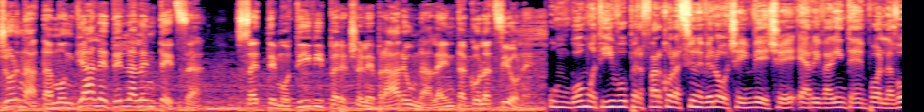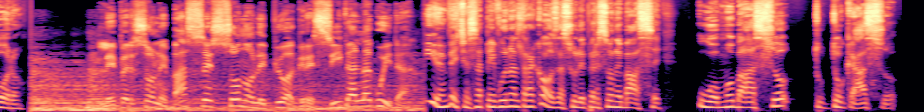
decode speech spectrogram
Giornata mondiale della lentezza. Sette motivi per celebrare una lenta colazione. Un buon motivo per far colazione veloce invece è arrivare in tempo al lavoro. Le persone basse sono le più aggressive alla guida. Io invece sapevo un'altra cosa sulle persone basse. Uomo basso, tutto casso.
